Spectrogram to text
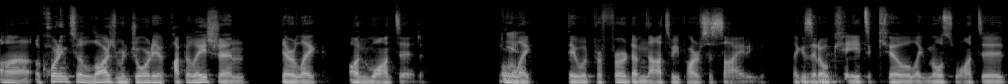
uh, according to a large majority of the population, they're like unwanted, or Yeah. like they would prefer them not to be part of society. Like, is it Mhm. okay to kill like most wanted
